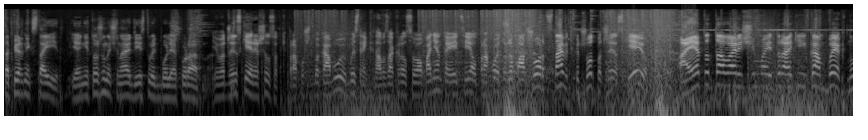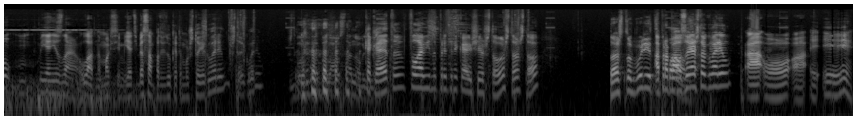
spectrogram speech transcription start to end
соперник стоит. И они тоже начинают действовать более аккуратно. И вот GSK решил все-таки пропушить боковую. Быстренько там закрыл своего оппонента. ATL проходит уже под шорт, ставит хедшот по GSK. А это, товарищи мои дорогие, камбэк. Ну, я не знаю. Ладно, Максим, я тебя сам подведу к этому. Что я говорил? Что я говорил? Какая-то половина предрекающая. Что? Что? Что? То, что будет... А про паузу я что говорил? А, о, а, э, э, э.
